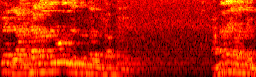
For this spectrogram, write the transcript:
ഇത് വ്യാഖ്യാനത്തിലൂടെ നൽകാൻ കഴിയും. അങ്ങനെയാണെങ്കിൽ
